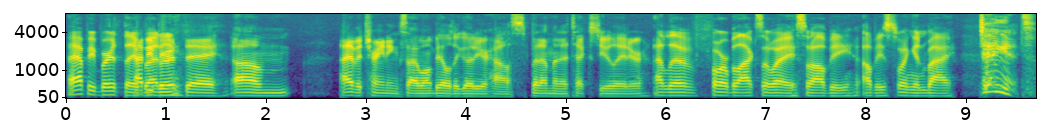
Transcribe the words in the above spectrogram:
Happy birthday, buddy. Happy buddy. birthday. Um, I have a training, so I won't be able to go to your house, but I'm gonna text you later. I live four blocks away, so I'll be I'll be swinging by. Dang it!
